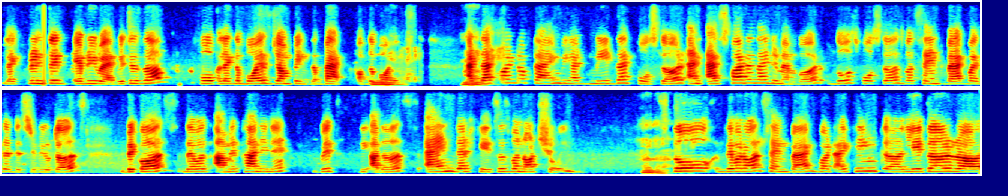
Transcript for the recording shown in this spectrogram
like printed everywhere, which is the for like the boys jumping, the back of the boys. Mhm. At that point of time, we had made that poster, and as far as I remember, those posters were sent back by the distributors because there was Aamir Khan in it with the others, and their faces were not showing. Hmm. So they were all sent back, but I think uh, later uh,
